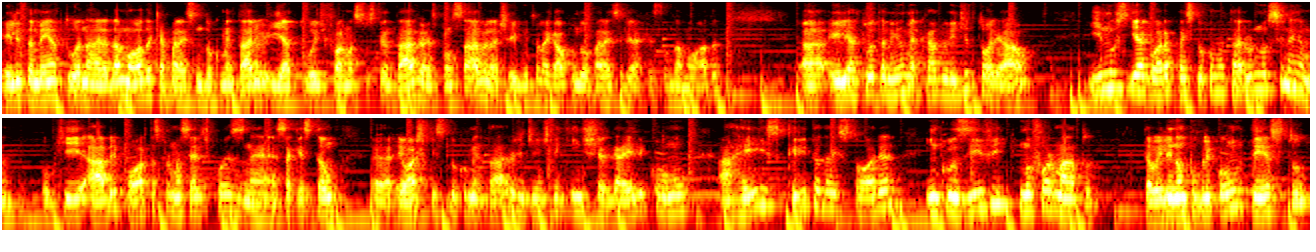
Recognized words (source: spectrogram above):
Ele também atua na área da moda, que aparece no documentário e atua de forma sustentável, responsável. Né? Achei muito legal quando aparece ali a questão da moda. Uh, ele atua também no mercado editorial e, no, e agora com esse documentário no cinema, o que abre portas para uma série de coisas, né? Essa questão, uh, eu acho que esse documentário, gente, a gente tem que enxergar ele como a reescrita da história, inclusive no formato. Então ele não publicou um texto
